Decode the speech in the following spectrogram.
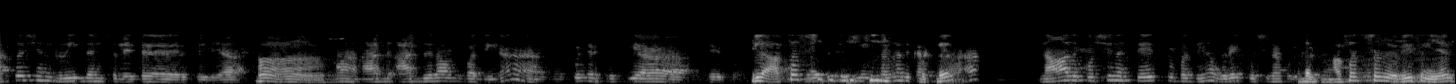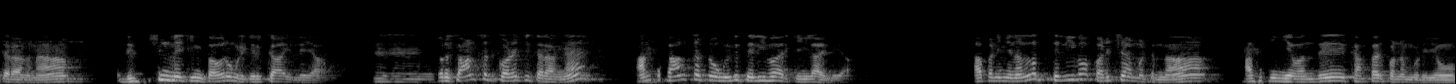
அசர்ஷன் ரீசன் சொல்லிட்டு இருக்கு இல்லையா? அது அதெல்லாம் வந்து பாத்தீங்கன்னா கொஞ்சம் ட்ரிக்கியா இருக்கும். இல்ல சொன்னது கரெக்ட் நாலு கொஸ்டினை சேர்த்து பாத்தீங்கன்னா ஒரே கொஸ்டினா கொடுக்குறாங்க. ரீசன் ஏன் தராங்கன்னா டிசிஷன் மேக்கிங் பவர் உங்களுக்கு இருக்கா இல்லையா? ஒரு கான்செப்ட் குழப்பி தராங்க. அந்த கான்செப்ட் உங்களுக்கு தெளிவா இருக்கீங்களா இல்லையா? அப்ப நீங்க நல்லா தெளிவா படிச்சா மட்டும்தான் அது நீங்க வந்து கம்பேர் பண்ண முடியும்.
